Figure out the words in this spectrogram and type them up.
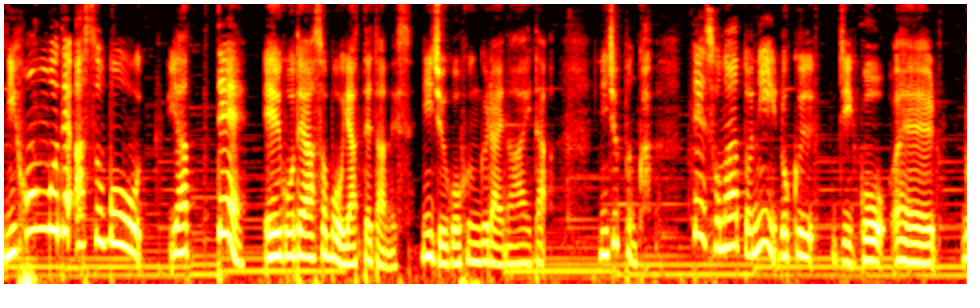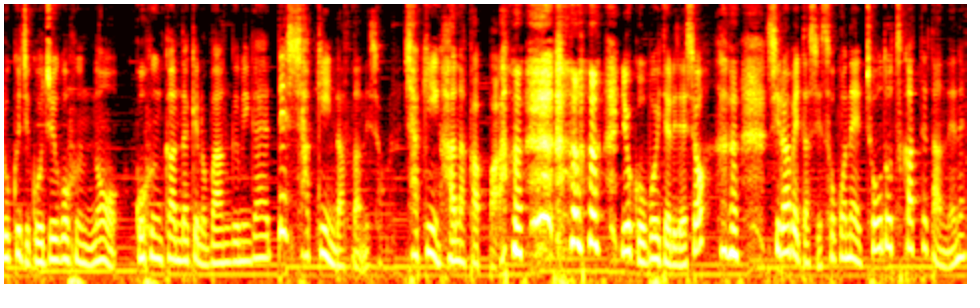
日本語で遊ぼうやって英語で遊ぼうやってたんです。25分ぐらいの間。20分か。でその後に6時 5,、えー、6時55分の5分間だけの番組がやって借金だったんですよ。借金花かっぱ。よく覚えてるでしょ？調べたしそこねちょうど使ってたんでね。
